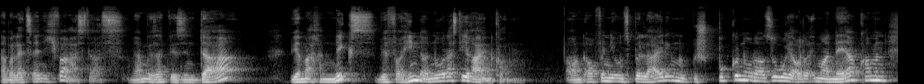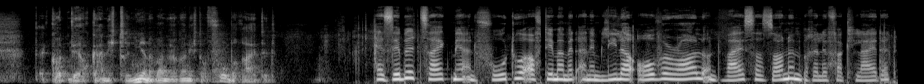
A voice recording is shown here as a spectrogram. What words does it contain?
aber letztendlich war es das. Wir haben gesagt, wir sind da, wir machen nichts, wir verhindern nur, dass die reinkommen. Und auch wenn die uns beleidigen und bespucken oder so, ja, oder immer näher kommen, da konnten wir auch gar nicht trainieren, da waren wir gar nicht darauf vorbereitet. Herr Sibbel zeigt mir ein Foto, auf dem er mit einem lila Overall und weißer Sonnenbrille verkleidet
